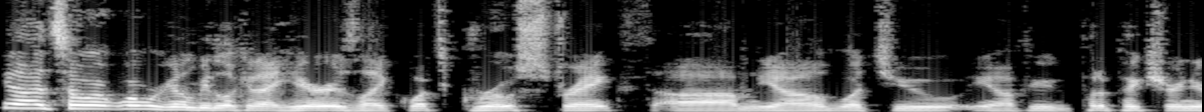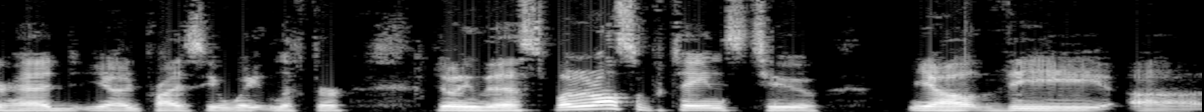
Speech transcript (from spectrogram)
Yeah, and so what we're going to be looking at here is like what's gross strength. Um, you know, what you you know, if you put a picture in your head, you know, you'd probably see a weightlifter doing this. But it also pertains to you know the uh,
